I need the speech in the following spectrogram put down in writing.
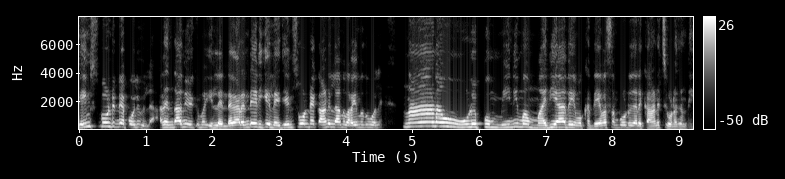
ജെയിംസ് ബോണ്ടിന്റെ പോലും ഇല്ല. അതെന്താന്ന് ചോദിക്കുമ്പോൾ ഇല്ല എന്റെ കാർ എന്റെ ഇരിക്കില്ലേ ജെയിംസ് ബോണ്ടിനെ കാണില്ല എന്ന് പറയുന്നത് പോലെ നാണവും ഉളുപ്പും മിനിമം മര്യാദയും ഒക്കെ ദേവസ്വം ബോർഡുകാർ കാണിച്ചു തുടങ്ങണ്ടേ.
